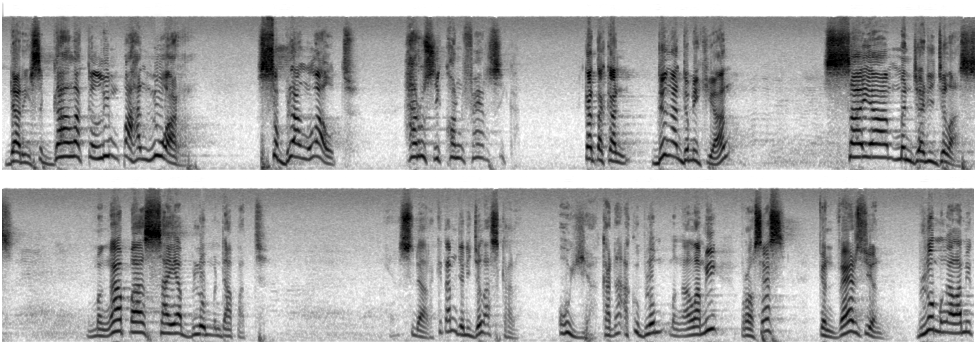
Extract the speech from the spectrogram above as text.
Dari segala kelimpahan luar, seberang laut, harus dikonversikan. Katakan, dengan demikian, saya menjadi jelas. Mengapa saya belum mendapat? Ya, saudara, kita menjadi jelas sekarang. Oh iya, karena aku belum mengalami proses conversion, belum mengalami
